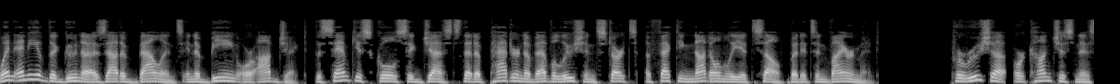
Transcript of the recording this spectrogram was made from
When any of the guna is out of balance in a being or object, the Samkhya school suggests that a pattern of evolution starts, affecting not only itself but its environment. Purusha, or consciousness,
